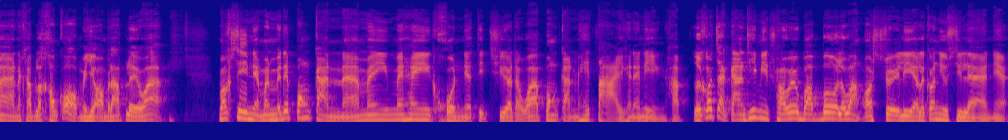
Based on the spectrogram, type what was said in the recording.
มากๆนะครับแล้วเขาก็ออกมายอมรับเลยว่า วัคซีนเนี่ยมันไม่ได้ป้องกันนะไม่ไม่ให้คนเนี่ยติดเชื้อแต่ว่าป้องกันไม่ให้ตายแค่นั้นเองครับแล้วก็จากการที่มี Travel Bubble ระหว่างออสเตรเลียแล้วก็นิวซีแลนด์เนี่ย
